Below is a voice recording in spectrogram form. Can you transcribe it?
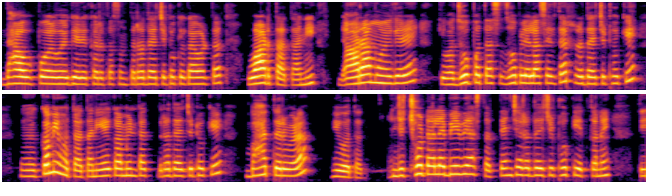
धावपळ वगैरे करत असेल तर हृदयाचे ठोके काय वाढतात? वाढतात. आणि आराम वगैरे किंवा झोपत अस झोपलेला असेल तर हृदयाचे ठोके कमी होतात. आणि एका मिनटात हृदयाचे ठोके बहात्तर वेळा हे होतात. म्हणजे छोट्याला बेबी असतात. त्यांच्या हृदयाचे ठोके आहेत का नाही? ते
